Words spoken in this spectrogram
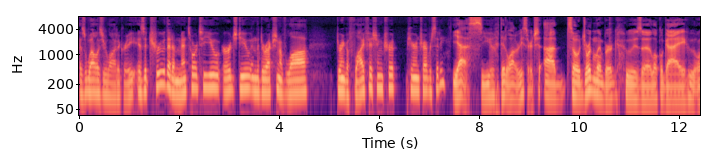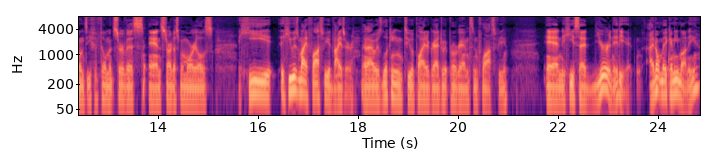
as well as your law degree. Is it true that a mentor to you urged you in the direction of law during a fly fishing trip here in Traverse City? Yes, you did a lot of research. Uh, so Jordan Lindberg, who is a local guy who owns e-fulfillment Service and Stardust Memorials, he he was my philosophy advisor, and I was looking to apply to graduate programs in philosophy. And he said, "You're an idiot. I don't make any money,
